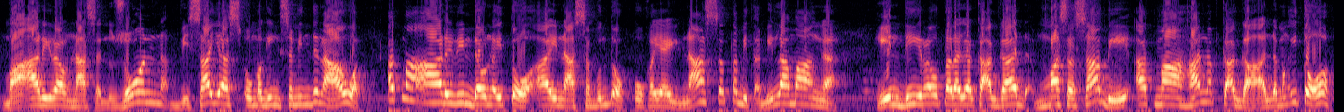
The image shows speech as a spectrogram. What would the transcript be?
Maaari raw nasa Luzon, Visayas o maging sa Mindanao at maaari rin daw na ito ay nasa bundok o kaya ay nasa tabi-tabi lamang. Hindi raw talaga kaagad masasabi at mahanap kaagad lamang ito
